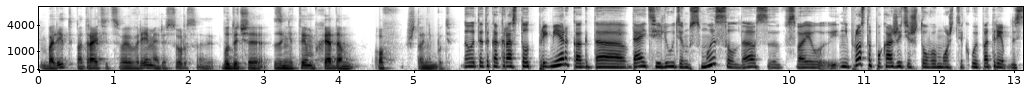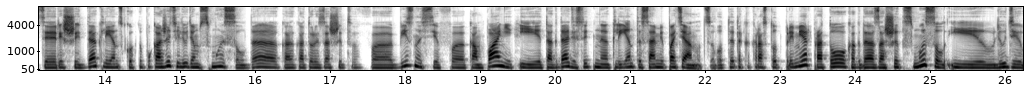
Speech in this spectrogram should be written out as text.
болит, потратить свое время, ресурсы, будучи занятым хедом of что-нибудь. Ну вот это как раз тот пример, когда дайте людям смысл, да, в свою... Не просто покажите, что вы можете, какую потребность решить, да, клиентскую, но покажите людям смысл, да, который зашит в бизнесе, в компании, и тогда действительно клиенты сами потянутся. Вот это как раз тот пример про то, когда зашит смысл, и люди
